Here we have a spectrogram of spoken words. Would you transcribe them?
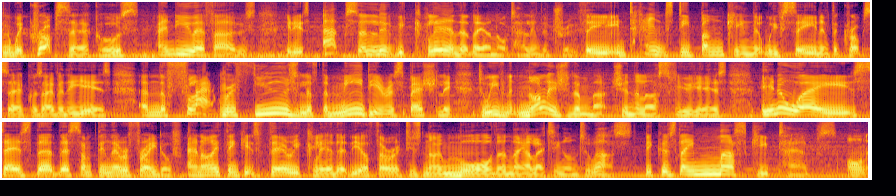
And with crop circles and UFOs, it is absolutely clear that they are not telling the truth. The intense debunking that we've seen of the crop circles over the years, and the flat refusal of the media especially to even acknowledge them much in the last few years, in a way says that there's something they're afraid of. And I think it's very clear that the authorities know more than they are letting on to us, because they must keep tabs on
